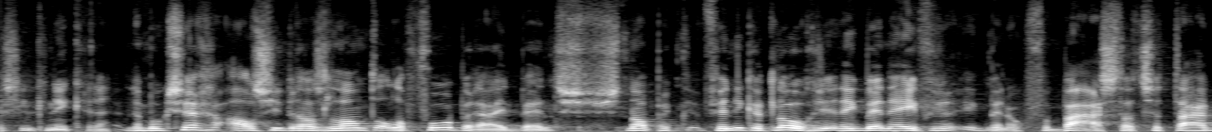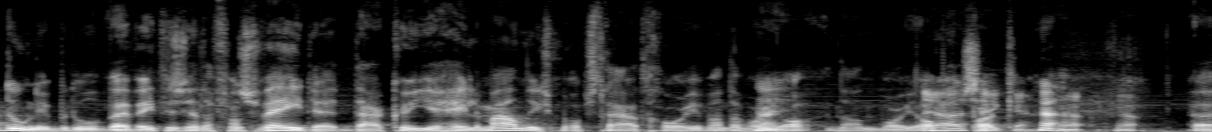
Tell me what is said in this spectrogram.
zien knikkeren. Dan moet ik zeggen, als je er als land al op voorbereid bent, snap ik, vind ik het logisch. En ik ben, even, ik ben ook verbaasd dat ze het daar doen. Ik bedoel, wij weten zelf van Zweden, daar kun je helemaal niks meer op straat gooien, want dan word je, Nee. dan word je Ja, opgepakt. zeker. Ja. Ja. Ja. Eh,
